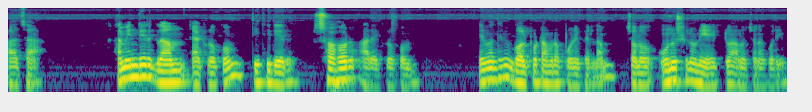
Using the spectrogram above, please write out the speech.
আচ্ছা আমিনদের গ্রাম একরকম, তিথিদের শহর আরেক রকম। এর মাধ্যমে গল্পটা আমরা পড়ে ফেললাম। চলো অনুশীলনী একটু আলোচনা করি।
